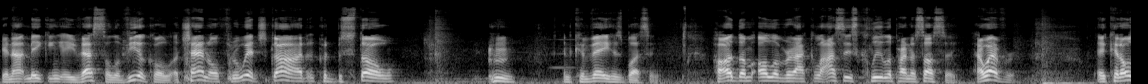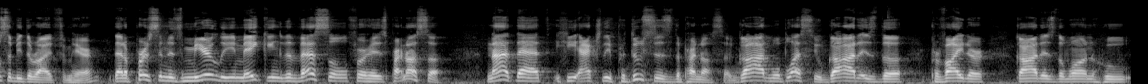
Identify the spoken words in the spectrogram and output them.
you're not making a vessel, a vehicle, a channel through which God could bestow and convey his blessing. However, it can also be derived from here that a person is merely making the vessel for his parnasa, not that he actually produces the parnasa. God will bless you. God is the provider. God is the one who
